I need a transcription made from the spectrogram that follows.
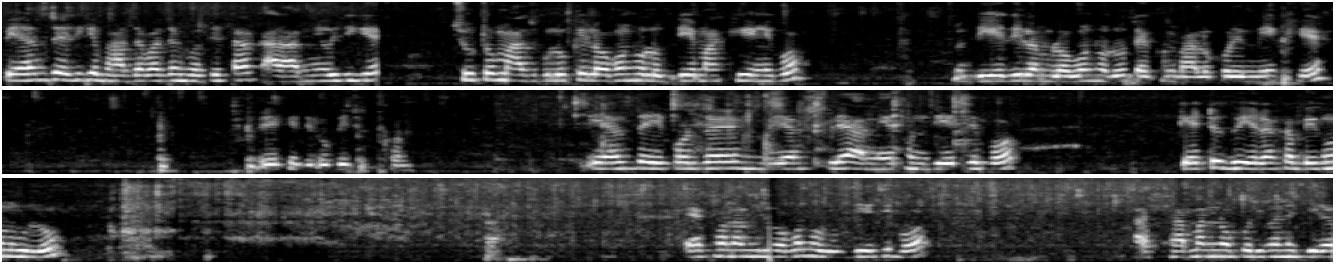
পেঁয়াজটা এদিকে ভাজা ভাজা হতে থাক, আর আমি ওইদিকে ছোটো মাছগুলোকে লবণ হলুদ দিয়ে মাখিয়ে নিব। দিয়ে দিলাম লবণ হলুদ, এখন ভালো করে মেখে রেখে দিব কিছুক্ষণ। পেঁয়াজটা এই পর্যায়ে হয়ে আসলে আমি এখন দিয়ে দেব। কেটে ধুয়ে রাখা বেগুনগুলো। এখন আমি লবণ, হলুদ দিয়ে দিব। আর সামান্য পরিমাণে জিরা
